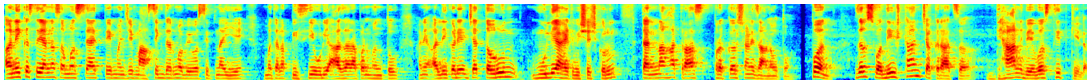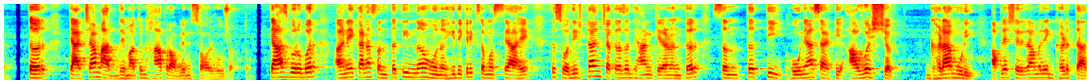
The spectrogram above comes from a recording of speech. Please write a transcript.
अनेक स्त्रियांना समस्या आहेत ते म्हणजे मासिक धर्म व्यवस्थित नाही आहे मग त्याला पी सी ओडी आजार आपण म्हणतो. आणि अलीकडे ज्या तरुण मुली आहेत विशेष करून त्यांना हा त्रास प्रकर्षाने जाणवतो. पण जर स्वधिष्ठान चक्राचं ध्यान व्यवस्थित केलं तर त्याच्या माध्यमातून हा प्रॉब्लेम सॉल्व्ह होऊ शकतो. त्याचबरोबर अनेकांना संतती न होणं ही देखील एक समस्या आहे. तर स्वधिष्ठान चक्राचं ध्यान केल्यानंतर संतती होण्यासाठी आवश्यक घडामोडी आपल्या शरीरामध्ये घडतात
